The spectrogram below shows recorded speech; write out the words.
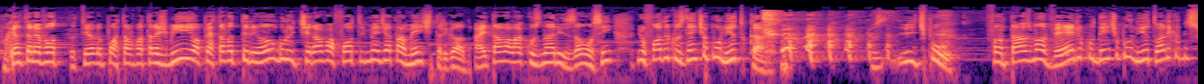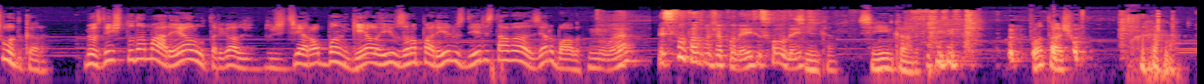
Porque ele teleportava pra trás de mim, eu apertava triângulo e tirava a foto imediatamente, tá ligado? Aí tava lá com os narizão assim, e o foda é que os dentes é bonito, cara. E tipo, fantasma velho com dente bonito, olha que absurdo, cara. Meus dentes tudo amarelo, tá ligado? Geral banguela aí, usando aparelhos deles, tava zero bala. Não é? Esse fantasma japonês escova o dente. Sim, cara. Sim, cara. Fantástico.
